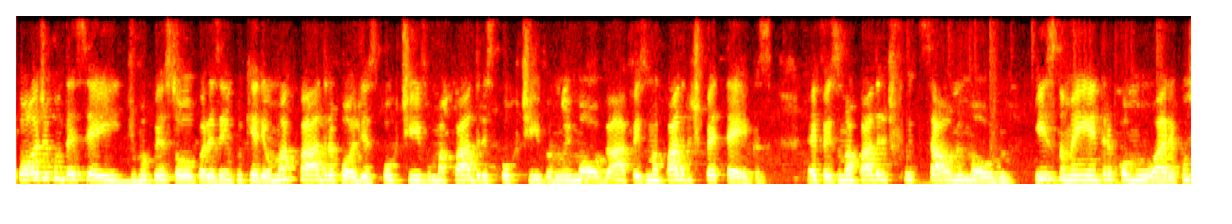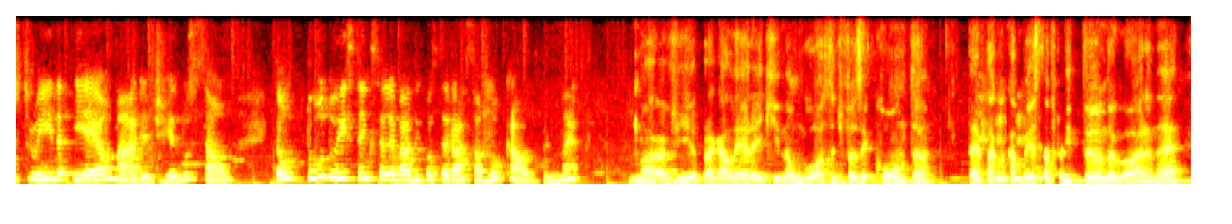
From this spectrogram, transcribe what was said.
Pode acontecer de uma pessoa, por exemplo, querer uma quadra poliesportiva, uma quadra esportiva no imóvel, ah, fez uma quadra de petecas, né, fez uma quadra de futsal no imóvel. Isso também entra como área construída e é uma área de redução. Então, tudo isso tem que ser levado em consideração no cálculo, né? Maravilha. Para a galera aí que não gosta de fazer conta, deve estar tá com a cabeça fritando agora, né?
